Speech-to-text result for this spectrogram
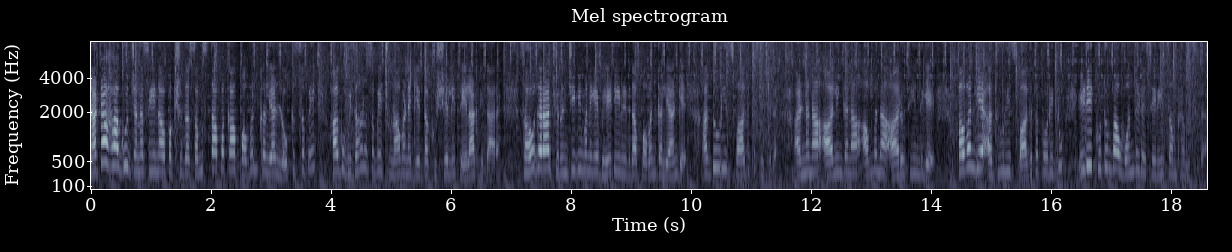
ನಟ ಹಾಗೂ ಜನಸೇನಾ ಪಕ್ಷದ ಸಂಸ್ಥಾಪಕ ಪವನ್ ಕಲ್ಯಾಣ್ ಲೋಕಸಭೆ ಹಾಗೂ ವಿಧಾನಸಭೆ ಚುನಾವಣೆ ಗೆದ್ದ ಖುಷಿಯಲ್ಲಿ ತೇಲಾಡ್ತಿದ್ದಾರೆ. ಸಹೋದರ ಚಿರಂಜೀವಿ ಮನೆಗೆ ಭೇಟಿ ನೀಡಿದ ಪವನ್ ಕಲ್ಯಾಣ್ಗೆ ಅದ್ದೂರಿ ಸ್ವಾಗತ ಸಿಕ್ಕಿದೆ. ಅಣ್ಣನ ಆಲಿಂಗನ, ಅಮ್ಮನ ಆರತಿಯೊಂದಿಗೆ ಪವನ್ಗೆ ಅದ್ದೂರಿ ಸ್ವಾಗತ ಕೋರಿದ್ರು ಇಡೀ ಕುಟುಂಬ ಒಂದೆಡೆ ಸೇರಿ ಸಂಭ್ರಮಿಸಿದೆ.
